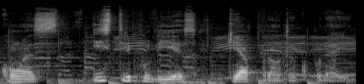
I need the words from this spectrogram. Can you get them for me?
com as estripulias que aprontam por aí.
